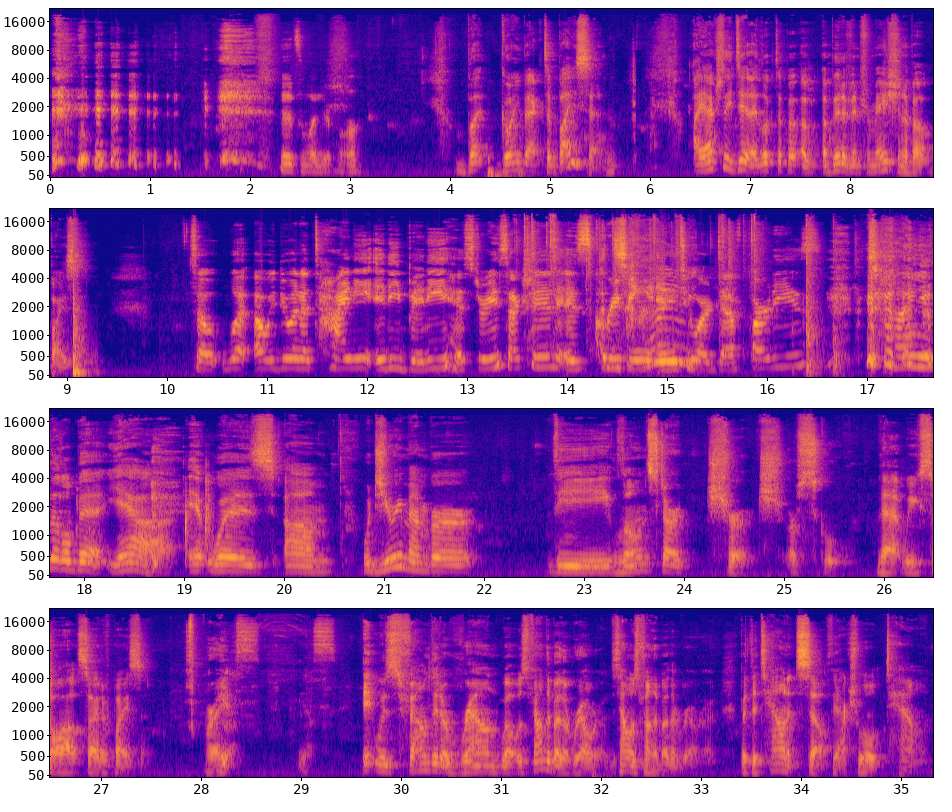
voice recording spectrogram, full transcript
that's wonderful But going back to bison, I actually did. I looked up a, a, a bit of information about bison. So what are we doing? A tiny itty bitty history section is creeping into our dev parties. Tiny little bit, yeah. It was. Um, would you remember the Lone Star Church or school that we saw outside of Bison? Right. Yes. Yes. It was founded around. Well, it was founded by the railroad. The town was founded by the railroad, but the town itself, the actual town,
